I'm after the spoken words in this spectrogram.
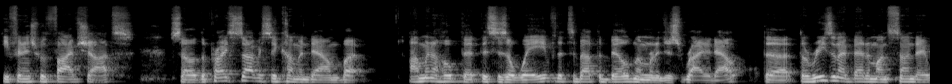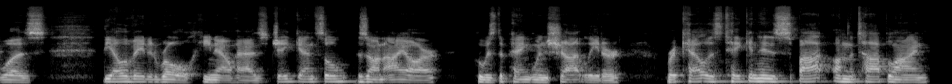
He finished with five shots. So the price is obviously coming down, but I'm going to hope that this is a wave that's about to build and I'm going to just ride it out. The, the reason I bet him on Sunday was the elevated role he now has. Jake Guentzel is on IR, who is the Penguins shot leader. Rakell has taken his spot on the top line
